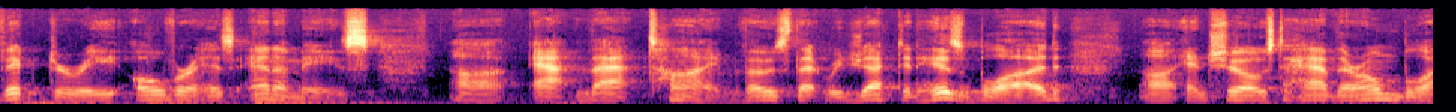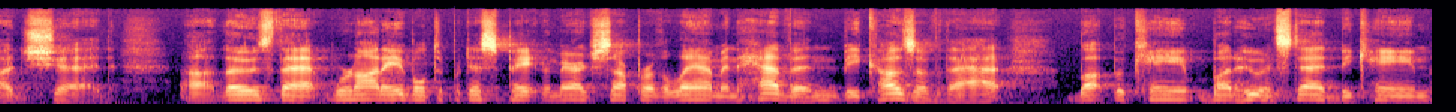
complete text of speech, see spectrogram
victory over his enemies uh, at that time. Those that rejected his blood uh, and chose to have their own blood shed. uh, those that were not able to participate in the marriage supper of the Lamb in heaven because of that, but became, but who instead became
